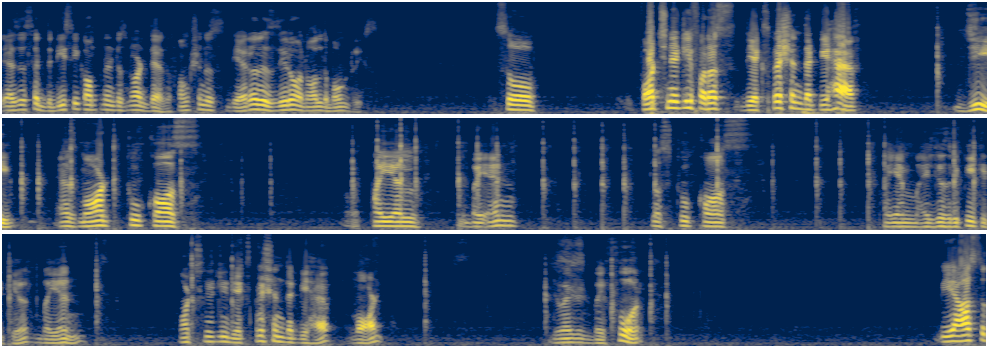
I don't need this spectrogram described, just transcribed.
as I said the DC component is not there the function is the error is 0 on all the boundaries. So fortunately for us the expression that we have g as mod 2 cos uh, pi L by n plus 2 cos pi m I will just repeat it here by n fortunately the expression that we have mod divided by 4 we ask the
